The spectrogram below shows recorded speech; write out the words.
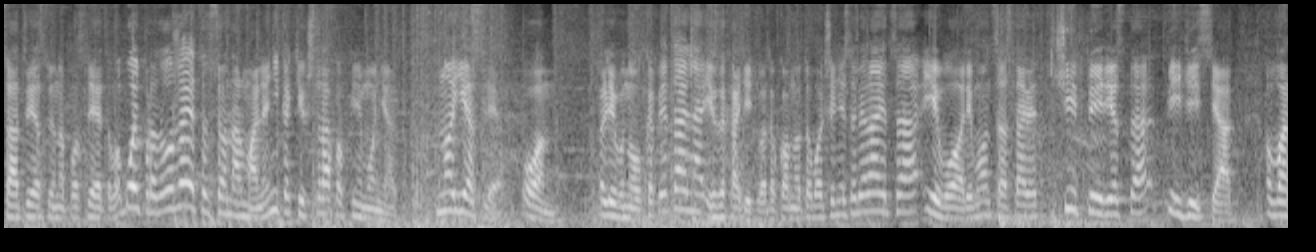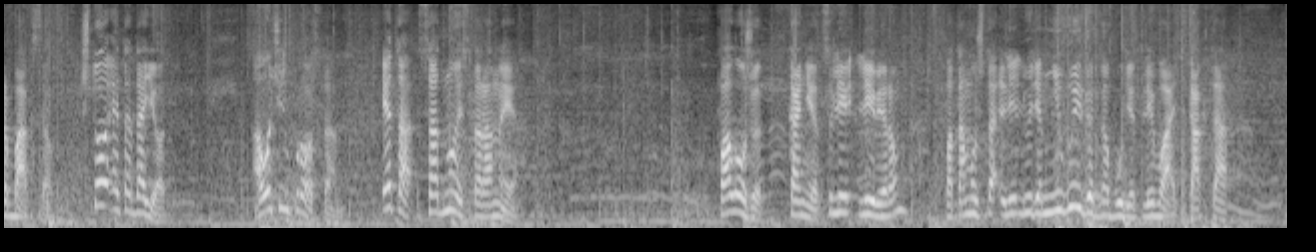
соответственно, после этого бой продолжается, все нормально, никаких штрафов к нему нет. Но если он ливнул капитально и заходить в эту комнату больше не собирается, его ремонт составит 450 варбаксов. Что это дает? А очень просто. Это, с одной стороны, положит конец ли- ливерам, потому что ли- людям невыгодно будет ливать как-то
